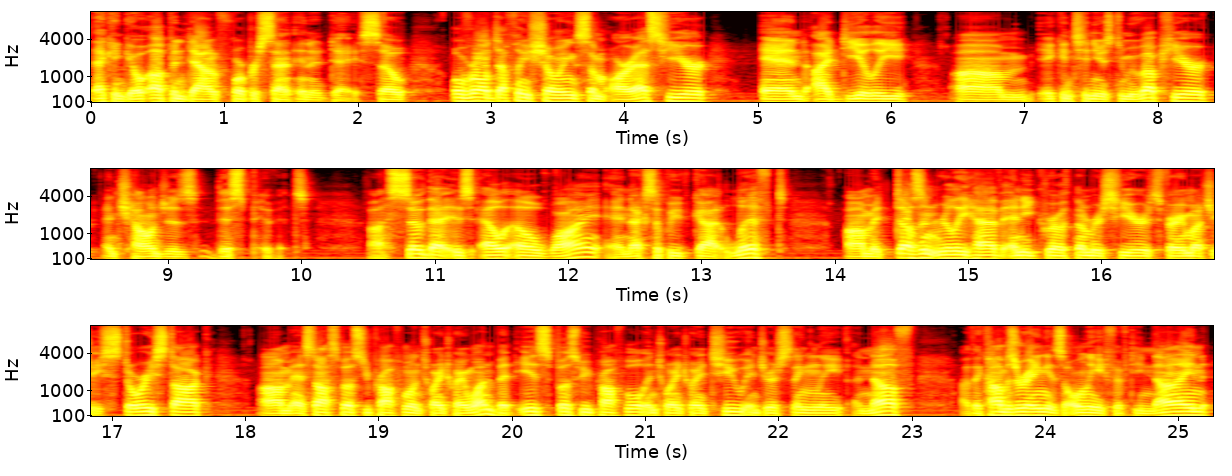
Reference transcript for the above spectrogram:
that can go up and down 4% in a day. So overall, definitely showing some RS here, and ideally, um, it continues to move up here and challenges this pivot. Uh, so that is LLY, and next up we've got Lyft. Um, it doesn't really have any growth numbers here. It's very much a story stock. Um, and it's not supposed to be profitable in 2021, but is supposed to be profitable in 2022, interestingly enough. Uh, the composite rating is only 59,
